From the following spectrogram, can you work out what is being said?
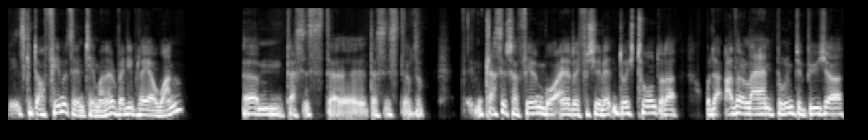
es gibt auch Filme zu dem Thema, ne? Ready Player One. Ähm, das ist, äh, das ist also ein klassischer Film, wo einer durch verschiedene Welten durchturnt oder, oder Otherland, berühmte Bücher,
